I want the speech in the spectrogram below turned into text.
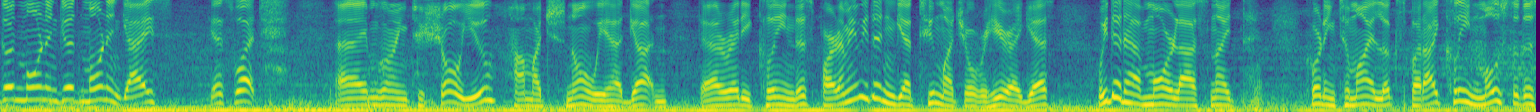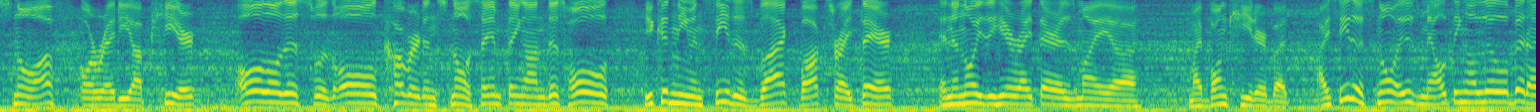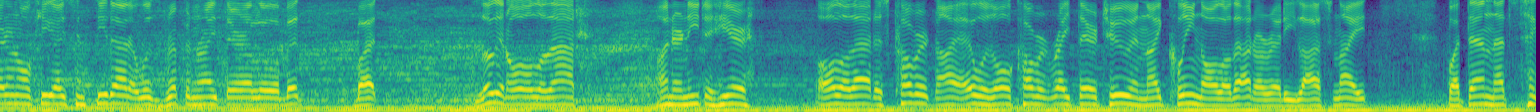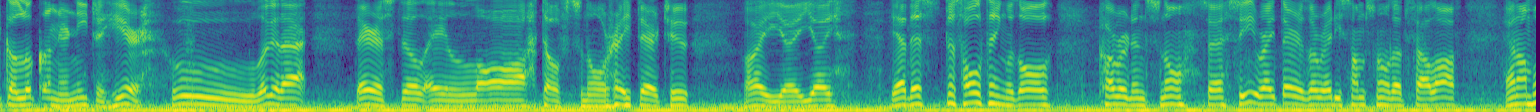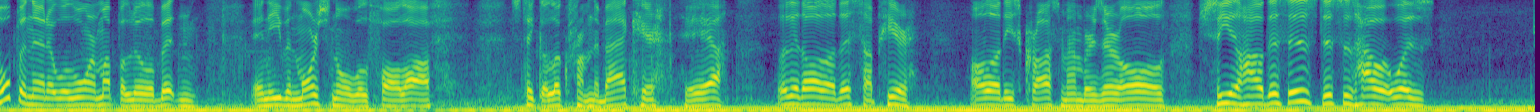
Good morning, good morning, guys. Guess what? I'm going to show you how much snow we had gotten. They already cleaned this part. I mean, we didn't get too much over here, I guess. We did have more last night, according to my looks, but I cleaned most of the snow off already up here. All of this was all covered in snow. Same thing on this whole, you couldn't even see this black box right there. And the noisy here right there is my uh, my bunk heater but I see the snow is melting a little bit. I don't know if you guys can see that. It was dripping right there a little bit but look at all of that underneath of here. All of that is covered. I, it was all covered right there too and I cleaned all of that already last night. But then let's take a look underneath of here. Ooh, look at that. There is still a lot of snow right there too. Ay. Yeah this this whole thing was all covered in snow. So see right there is already some snow that fell off. And i'm hoping that it will warm up a little bit and and even more snow will fall off. Let's take a look from the back here. Yeah look at all of this up here. All of these cross members they're all see how this is? This is how it was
